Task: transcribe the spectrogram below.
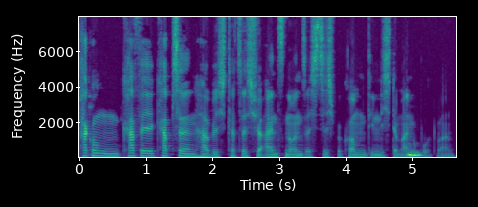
Packungen Kaffeekapseln habe ich tatsächlich für 1,69 bekommen, die nicht im Angebot waren.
